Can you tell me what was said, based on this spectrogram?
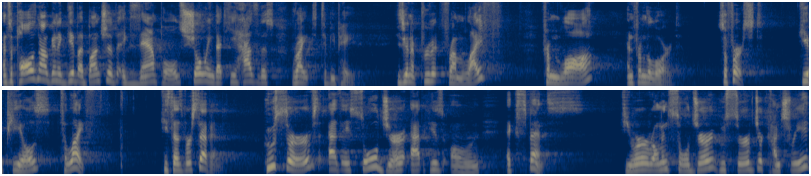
And so Paul is now going to give a bunch of examples showing that he has this right to be paid. He's going to prove it from life, from law, and from the Lord. So, first, he appeals to life. He says, verse 7 Who serves as a soldier at his own expense? If you were a Roman soldier who served your country,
